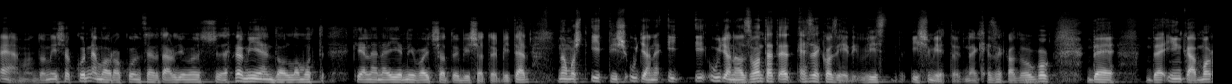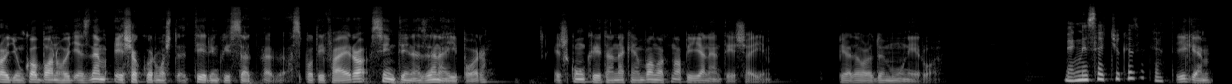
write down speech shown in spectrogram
elmondom, és akkor nem arra koncertál, hogy most milyen dallamot kellene írni, vagy stb. stb. Tehát, na most itt is ugyan, ugyanaz van, tehát e- ezek azért ismétlődnek ezek a dolgok, de, de inkább maradjunk abban, hogy ez nem, és akkor most térjünk vissza a Spotify-ra, szintén a zeneipar, és konkrétan nekem vannak napi jelentéseim, például a Moon-ról. Megnézhetjük ezeket? Igen,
